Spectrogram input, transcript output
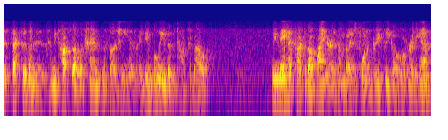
cissexism is, and we talked about what transmisogyny is. I do believe that we talked about we may have talked about binarism, but I just want to briefly go over it again.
